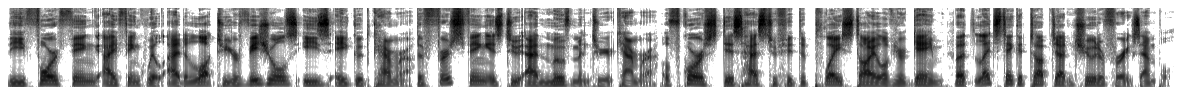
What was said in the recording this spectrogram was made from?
The fourth thing I think will add a lot to your visuals is a good camera. The first thing is to add movement to your camera. Of course, this has to fit the play style of your game, but let's take a top-down shooter for example.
